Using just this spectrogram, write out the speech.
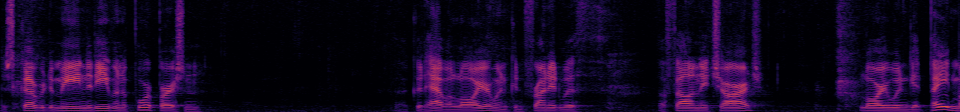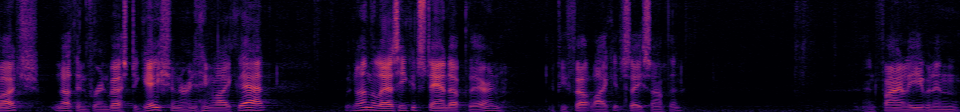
discovered to mean that even a poor person uh, could have a lawyer when confronted with a felony charge. Lawyer wouldn't get paid much, nothing for investigation or anything like that, but nonetheless, he could stand up there and, if he felt like it, say something. And finally, even in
